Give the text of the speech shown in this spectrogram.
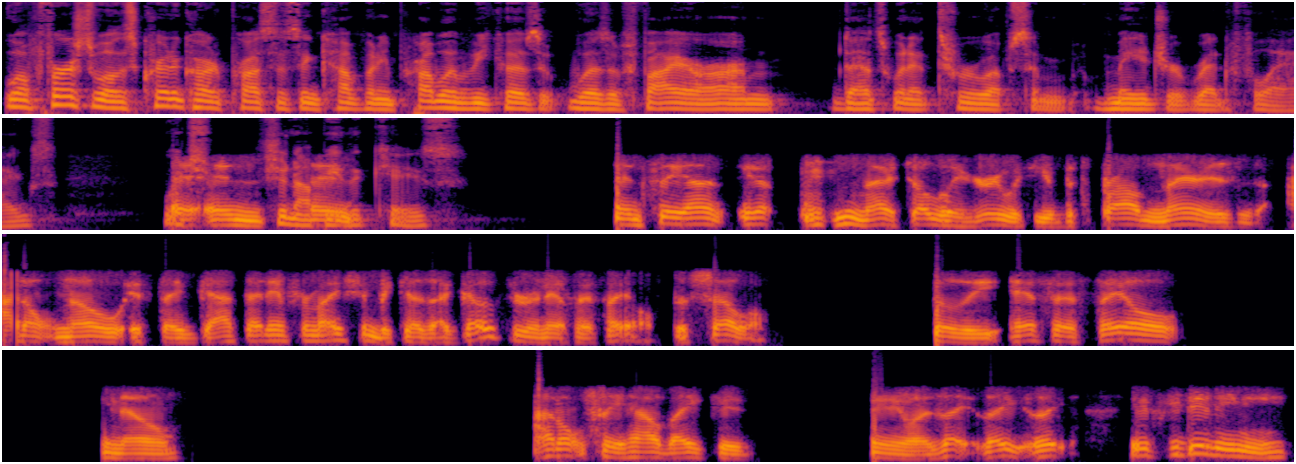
well, first of all, this credit card processing company probably because it was a firearm. That's when it threw up some major red flags, which and, should not and, be the case. And see, I you know, I totally agree with you, but the problem there is, is I don't know if they've got that information because I go through an FFL to sell them. So the FFL, you know, I don't see how they could. Anyways, they they, they if you did any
